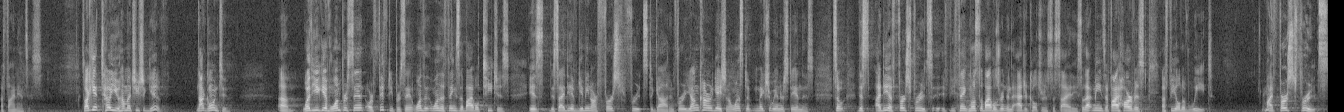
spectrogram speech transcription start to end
of finances. So I can't tell you how much you should give. Not going to. Um, whether you give 1% or 50%, one of, the, one of the things the Bible teaches is this idea of giving our first fruits to God. And for a young congregation, I want us to make sure we understand this. So, this idea of first fruits, if you think most of the Bible is written in the agricultural society, so that means if I harvest a field of wheat, my first fruits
